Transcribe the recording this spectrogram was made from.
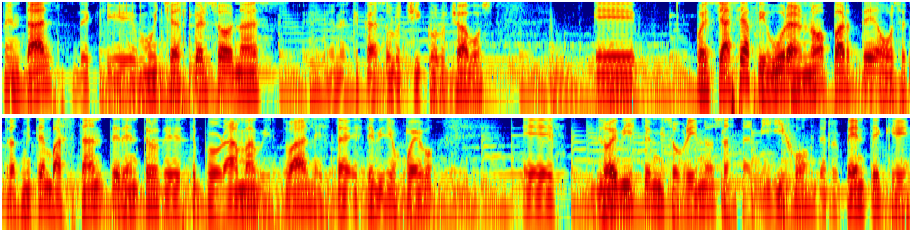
mental, de que muchas personas, eh, en este caso los chicos, los chavos, eh, pues ya se afiguran, ¿no? Parte o se transmiten bastante dentro de este programa virtual, este, este videojuego. lo he visto en mis sobrinos, hasta en mi hijo, de repente que,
